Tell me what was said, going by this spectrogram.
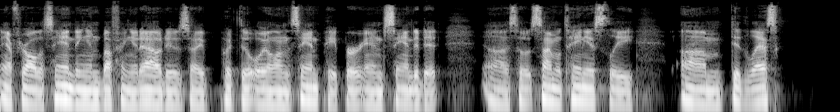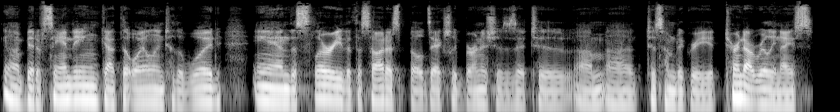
after all the sanding and buffing it out, is I put the oil on the sandpaper and sanded it, uh, so it simultaneously um, did the last uh, bit of sanding, got the oil into the wood, and the slurry that the sawdust builds actually burnishes it to um, uh, to some degree. It turned out really nice.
